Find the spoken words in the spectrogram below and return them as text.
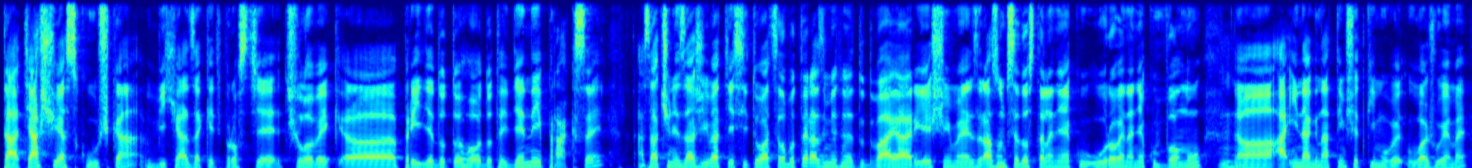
tá ťažšia skúška vychádza, keď proste človek uh, príde do, toho, do tej dennej praxe a začne zažívať tie situácie, lebo teraz my sme tu dvaja, riešime, zrazu sme sa dostali na nejakú úroveň, na nejakú vlnu mm-hmm. uh, a inak nad tým všetkým uvažujeme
